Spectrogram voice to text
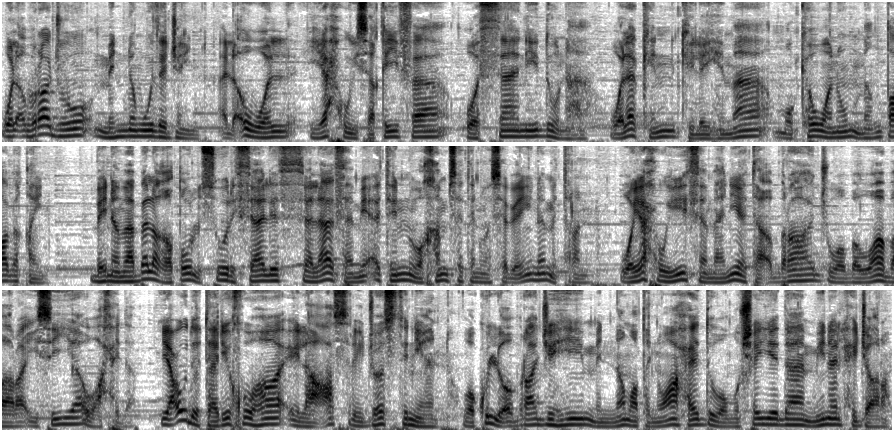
والأبراج من نموذجين الأول يحوي سقيفة والثاني دونها ولكن كليهما مكون من طابقين. بينما بلغ طول السور الثالث 375 مترا ويحوي ثمانية أبراج وبوابة رئيسية واحدة. يعود تاريخها إلى عصر جوستنيان وكل أبراجه من نمط واحد ومشيدة من الحجارة.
